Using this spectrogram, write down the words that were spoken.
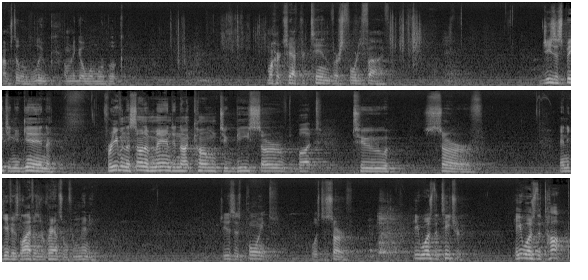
I'm still in Luke. I'm going to go one more book. Mark chapter 10, verse 45. Jesus speaking again, for even the Son of Man did not come to be served, but to serve, and to give his life as a ransom for many. Jesus' point was to serve. He was the teacher, he was the top.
